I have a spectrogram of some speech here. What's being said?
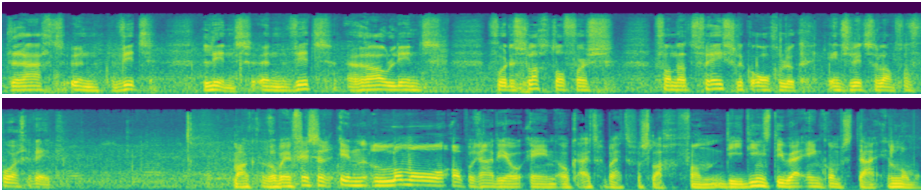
draagt een wit lint. Een wit rouw lint voor de slachtoffers van dat vreselijke ongeluk in Zwitserland van vorige week. Mark Robin Visser in Lommel op Radio 1. Ook uitgebreid verslag van die dienst die bijeenkomst daar in Lommel.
